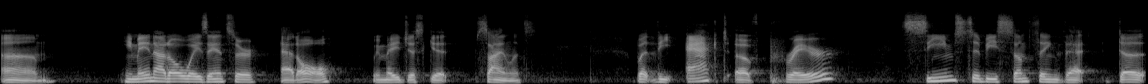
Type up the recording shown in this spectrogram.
Um, he may not always answer at all. We may just get silence. But the act of prayer seems to be something that does,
